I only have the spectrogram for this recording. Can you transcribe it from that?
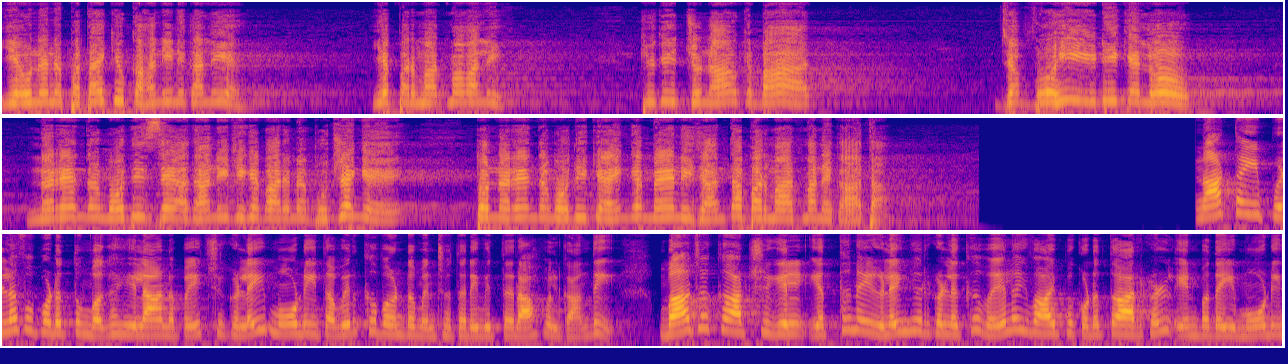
ये उन्होंने पता है क्यों कहानी निकाली है? ये परमात्मा वाली। क्योंकि चुनाव के बाद जब वही ईडी के लोग नरेंद्र मोदी से अदानी जी के बारे में पूछेंगे तो नरेंद्र मोदी कहेंगे, मैं नहीं जानता, परमात्मा ने कहा था। நாட்டை பிளவுபடுத்தும் வகையிலான பேச்சுகளை மோடி தவிர்க்க வேண்டும் என்று தெரிவித்த ராகுல் காந்தி பாஜக ஆட்சியில் எத்தனை இளைஞர்களுக்கு வேலை வாய்ப்பு கொடுத்தார்கள் என்பதை மோடி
